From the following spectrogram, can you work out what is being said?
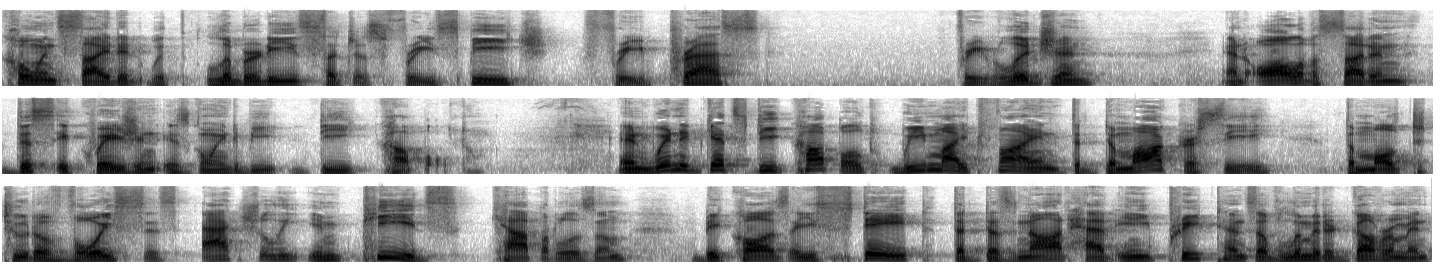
coincided with liberties such as free speech, free press, free religion, and all of a sudden, this equation is going to be decoupled. And when it gets decoupled, we might find that democracy, the multitude of voices, actually impedes capitalism because a state that does not have any pretense of limited government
